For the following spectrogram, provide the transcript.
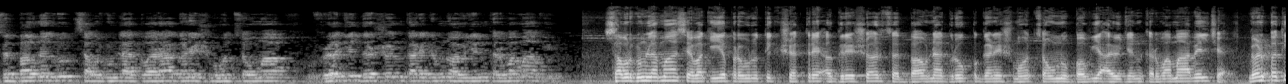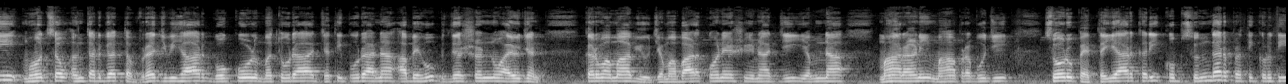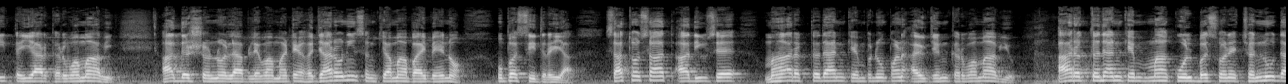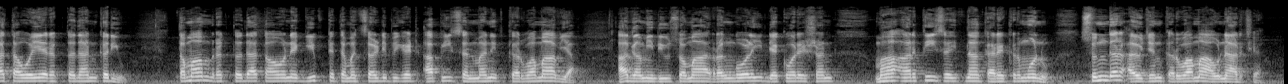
સદભાવના સાવરકુંડલા દ્વારા ગણેશ મહોત્સવમાં વ્રજ દર્શન કાર્યક્રમનું આયોજન કરવામાં આવ્યું. સાવરકુંડલામાં સેવાકીય પ્રવૃત્તિ ક્ષેત્રે અગ્રેસર સદભાવના ગ્રુપ ગણેશ મહોત્સવનું ભવ્ય આયોજન કરવામાં આવેલ છે. ગણપતિ મહોત્સવ અંતર્ગત વ્રજ વિહાર, ગોકુળ, મથુરા, જતિપુરાના આબેહૂબ દર્શનનું આયોજન કરવામાં આવ્યું, જેમાં બાળકોને શ્રીનાથજી, યમુના મહારાણી, મહાપ્રભુજી સ્વરૂપે તૈયાર કરી ખૂબ સુંદર પ્રતિકૃતિ તૈયાર કરવામાં આવી. આ દર્શનનો લાભ લેવા માટે હજારોની સંખ્યામાં ભાઈ બહેનો ઉપસ્થિત રહ્યા. સાથોસાથ આ દિવસે મહારક્તદાન કેમ્પનું પણ આયોજન કરવામાં આવ્યું. આ રક્તદાન કેમ્પમાં કુલ બસો ને છન્નું દાતાઓએ રક્તદાન કર્યું. તમામ રક્તદાતાઓને ગિફ્ટ તેમજ સર્ટિફિકેટ આપી સન્માનિત કરવામાં આવ્યા. આગામી દિવસોમાં રંગોળી, ડેકોરેશન, મહાઆરતી સહિતના કાર્યક્રમોનું સુંદર આયોજન કરવામાં આવનાર છે.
